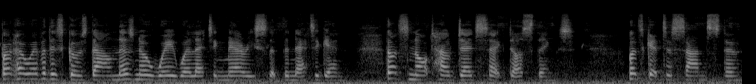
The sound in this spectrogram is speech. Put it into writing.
But however this goes down, there's no way we're letting Mary slip the net again. That's not how DedSec does things. Let's get to Sandstone.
